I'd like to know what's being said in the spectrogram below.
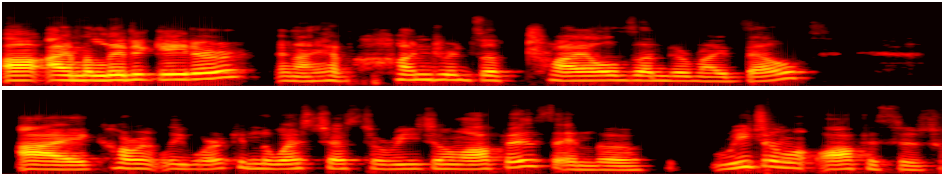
Uh, I'm a litigator and I have hundreds of trials under my belt I currently work in the Westchester Regional Office, and the regional offices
